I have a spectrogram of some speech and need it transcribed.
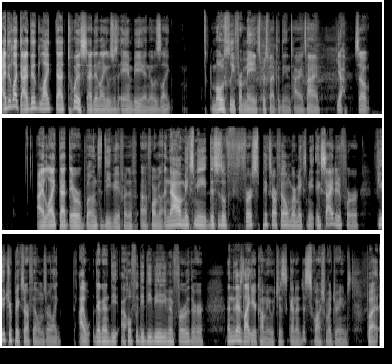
I did like that. I did like that twist. I didn't like it was just A and B, and it was like mostly from Mei's perspective the entire time. Yeah. So I like that they were willing to deviate from the uh, formula, and now it makes me. This is the first Pixar film where it makes me excited for future Pixar films, or like I they're gonna. De- I hopefully they deviate even further. And there's Lightyear coming, which is gonna just squash my dreams. But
